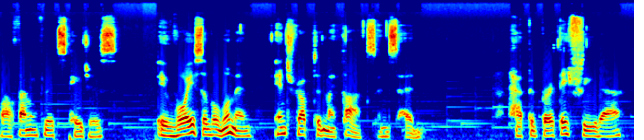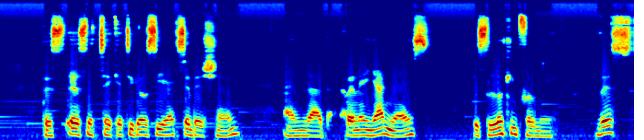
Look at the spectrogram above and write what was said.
while thumbing through its pages, a voice of a woman interrupted my thoughts and said, Happy birthday, Frida. This is the ticket to go see your exhibition, and that Rene Yanez is looking for me. This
